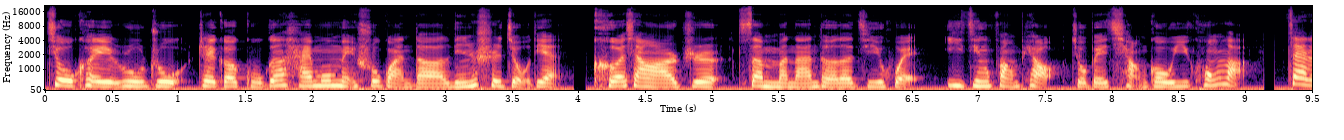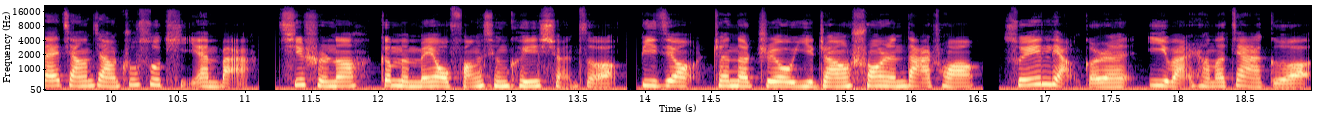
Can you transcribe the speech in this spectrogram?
就可以入住这个古根海姆美术馆的临时酒店。可想而知，这么难得的机会，一经放票就被抢购一空了。再来讲讲住宿体验吧。其实呢，根本没有房型可以选择，毕竟真的只有一张双人大床，所以两个人一晚上的价格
